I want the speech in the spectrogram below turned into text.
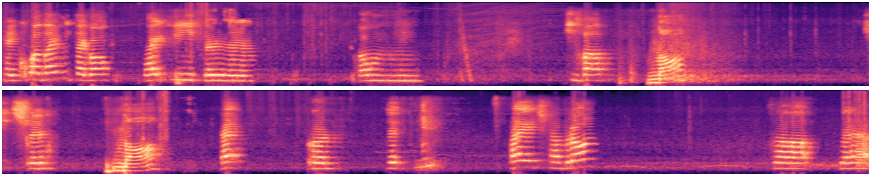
Hej, Kuba, daj mi tego. Daj mi, yy, tą, ci dwa, No, ci trzy. no. E, broń. Zetnij. Wejdź na broń. Za... za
